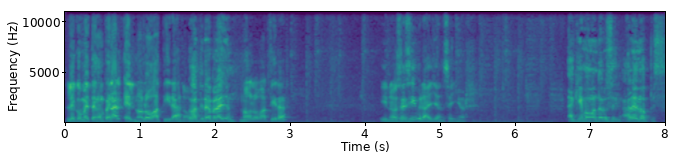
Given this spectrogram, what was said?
Le cometen un penal, él no lo va a tirar. ¿Lo va a tirar Brian? No lo va a tirar. Y no sé si Brian, señor. ¿A quién va a mandar usted? Ale López.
